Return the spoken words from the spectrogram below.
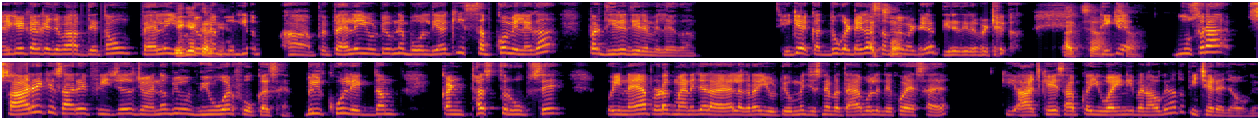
एक एक करके जवाब देता हूँ। पहले एक एक YouTube ने करके? बोल दिया हाँ प- पहले यूट्यूब ने बोल दिया कि सबको मिलेगा पर धीरे धीरे मिलेगा। ठीक है? कद्दू कटेगा सब अच्छा। में बटेगा धीरे धीरे बटेगा। अच्छा ठीक है? अच्छा। दूसरा सारे के सारे फीचर्स जो है ना वो व्यूअर फोकस है। बिल्कुल एकदम कंठस्थ रूप से कोई नया प्रोडक्ट मैनेजर आया लग रहा है यूट्यूब में जिसने बताया बोले देखो ऐसा है कि आज के हिसाब का यूआई नहीं बनाओगे ना तो पीछे रह जाओगे।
